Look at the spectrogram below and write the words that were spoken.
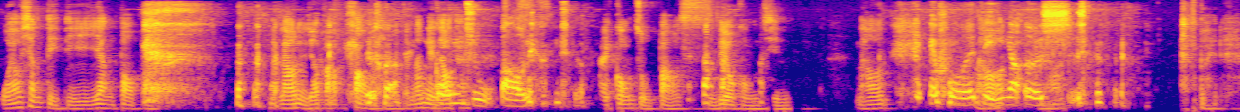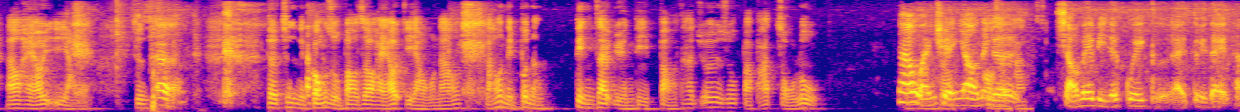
我要像弟弟一样抱抱，然后你就要把他抱成，然后你公主抱那样子，哎公主抱十六公斤，然后 哎、我儿子已经要二十，对，然后还要咬，就是，嗯对，就是你公主抱之后还要摇，然后然后你不能定在原地抱，他就是说爸爸走路，那他完全要那个小 baby 的规格来对待他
